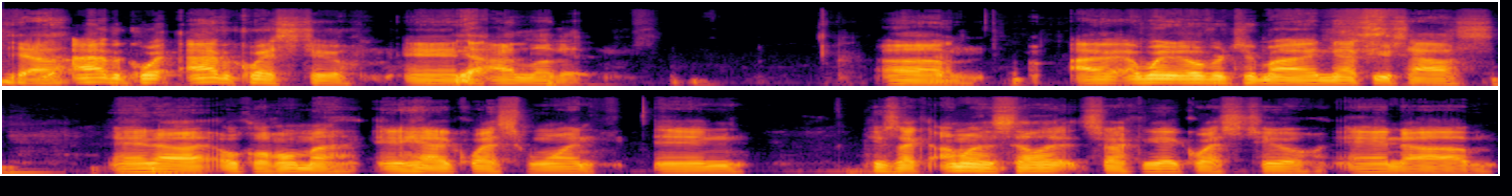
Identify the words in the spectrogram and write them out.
Yeah. I have a que- I have a Quest 2, and Yeah. I love it. Um, I, I went over to my nephew's house in uh, Oklahoma, and he had a Quest One, and he's like, "I'm to sell it so I can get a Quest Two. And um,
